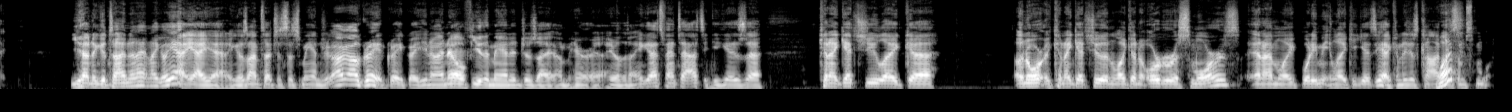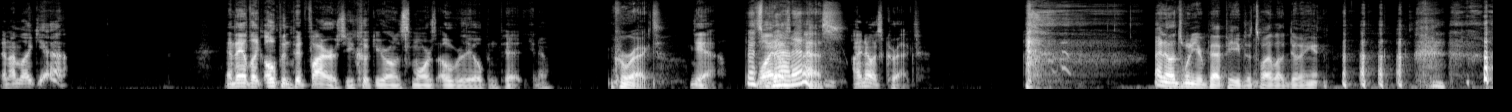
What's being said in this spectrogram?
you having a good time tonight? And I go, yeah, yeah, yeah. And he goes, I'm such and such manager. Oh, oh, great, great, great. You know, I know a few of the managers. I, I'm here here the time. That's fantastic. He goes, uh, can I get you like uh, an or? Can I get you in like an order of s'mores? And I'm like, what do you mean? Like he goes, yeah. Can I just copy What? some s'mores? And I'm like, yeah. And they have like open pit fires. So you cook your own s'mores over the open pit. You know. Correct. Yeah. That's Well, I know badass. I know it's correct. I know it's one of your pet peeves. That's why I love doing it.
